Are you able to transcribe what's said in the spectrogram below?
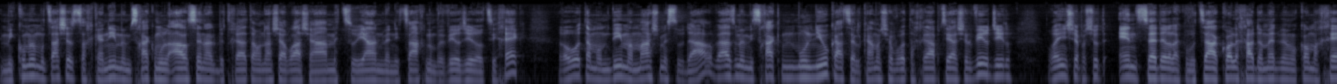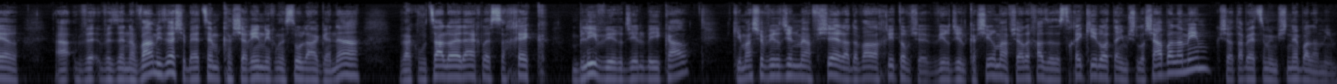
מיקום ממוצע של שחקנים במשחק מול ארסנל בתחילת העונה שעברה, שהיה מצוין וניצחנו ווירג'יל עוד שיחק, ראו אותם עומדים ממש מסודר, ואז במשחק מול ניוקאסל, כמה שבועות אחרי הפציעה של וירג'יל, רואים שפשוט אין סדר לקבוצה, כל אחד עומד במקום אחר, ו- וזה נבע מזה שבעצם קשרים נכנסו להגנה, והקבוצה לא ידעה איך לשחק בלי וירג'יל בעיקר, כי מה שווירג'יל מאפשר, הדבר הכי טוב שווירג'יל כשיר מאפשר לך, זה לשחק כאילו אתה עם שלושה בלמים, כשאתה בעצם עם שני בלמים.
